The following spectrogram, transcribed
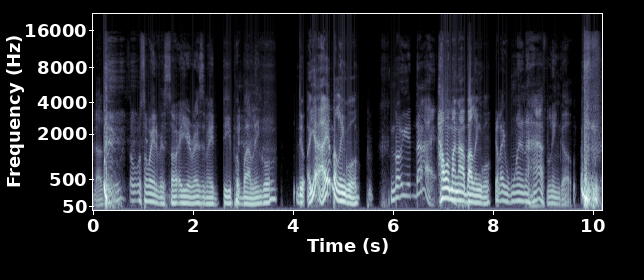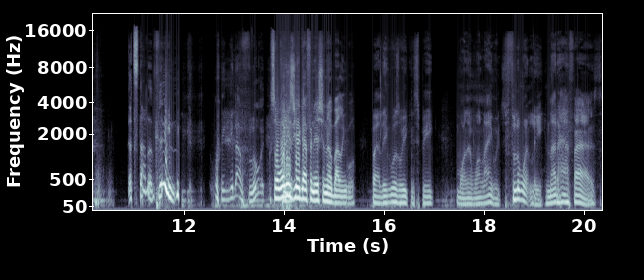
nothing. so, so wait a minute. So in your resume, do you put bilingual? Do, yeah, I am bilingual. No, you're not. How am I not bilingual? You're like one and a half lingo. That's not a thing. you're not fluent. So, what is your definition of bilingual? Bilingual is where you can speak more than one language fluently, not half-assed.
